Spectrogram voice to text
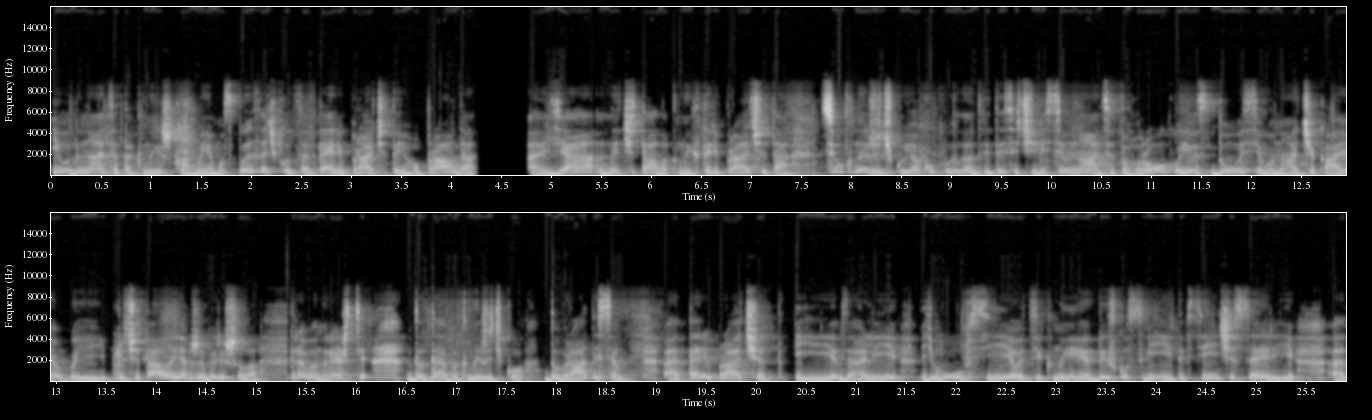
І одинадцята книжка у моєму списочку це Террі Прачет і його правда. Е, Я не читала книг Террі Пратчета. Цю книжечку я купила 2018 року, і ось досі вона чекає, я її прочитала. Я вже вирішила, треба нарешті до тебе книжечко добратися. Е, Террі Пратчет і взагалі його всі оці книги, Дискосвіт і всі інші серії. е,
